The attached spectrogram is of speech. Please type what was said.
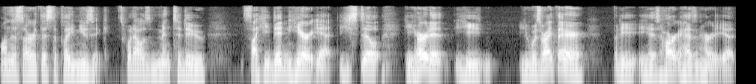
on this earth is to play music. It's what I was meant to do. It's like he didn't hear it yet. He still he heard it. He he was right there, but he his heart hasn't heard it yet.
